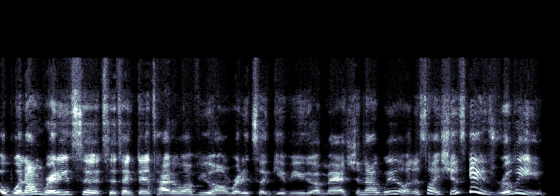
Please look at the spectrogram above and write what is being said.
when I'm ready to to take that title off you, I'm ready to give you a match, and I will. And it's like Shinsuke is really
